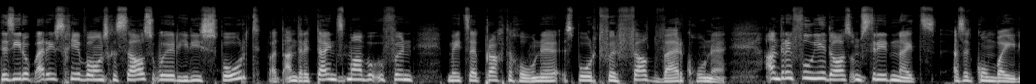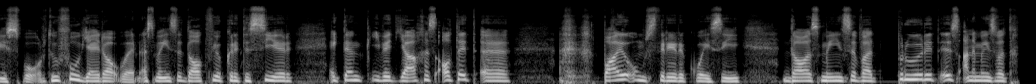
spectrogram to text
Dis hier op RSG waar ons gesels oor hierdie sport wat Andre Tuinsma beoefen met sy pragtige honde, sport vir veldwerkhonde. Andre, voel jy daar's omstredenheid as dit kom by hierdie sport? Hoe voel jy daaroor as mense dalk vir jou kritiseer? Ek dink, jy weet, jag is altyd 'n baie omstrede kwessie. Daar's mense wat pro dit is, ander mense wat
